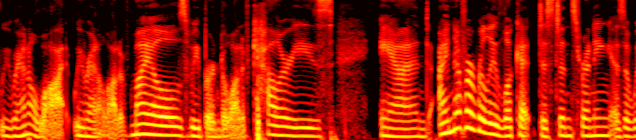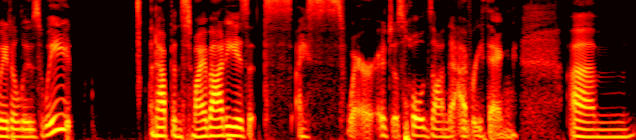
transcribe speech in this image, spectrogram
we ran a lot. We ran a lot of miles. We burned a lot of calories, and I never really look at distance running as a way to lose weight what happens to my body is it's i swear it just holds on to everything. Um,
